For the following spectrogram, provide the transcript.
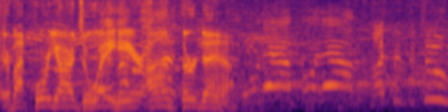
They're about four yards away here on third down. Four down, four down. Mike 52.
